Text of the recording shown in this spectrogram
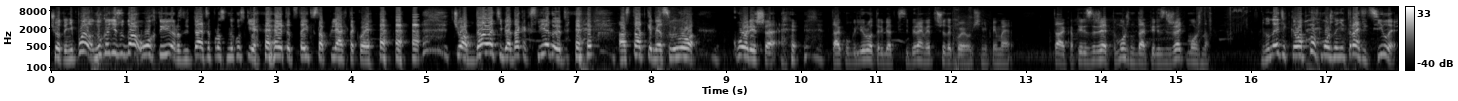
Что, ты не понял? Ну-ка иди сюда. Ох ты, разлетается просто на куски. Этот стоит в соплях такой. Че, обдала тебя, да, как следует? Остатками от своего кореша. Так, углерод, ребятки, собираем. Это что такое, вообще не понимаю. Так, а перезаряжать-то можно? Да, перезаряжать можно. Ну, на этих колобков можно не тратить силы.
